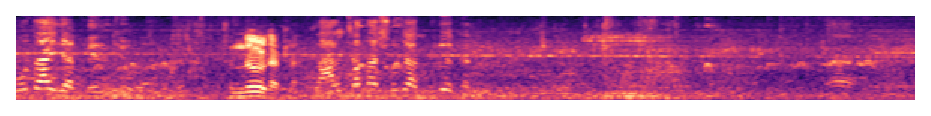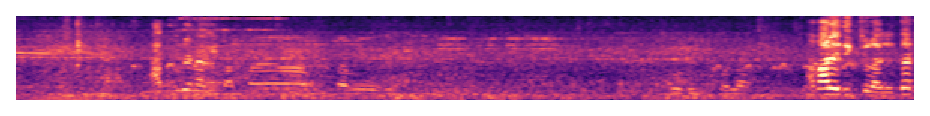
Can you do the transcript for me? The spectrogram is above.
কোথায় যা সুন্দর কাতলা। লাল ছাতা সোজা ঘুরে ফেল। আবার এদিক চলে আসে ধর।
